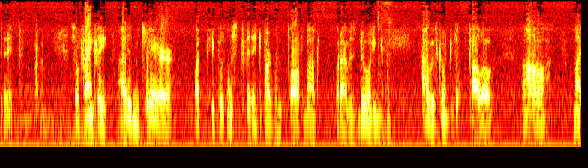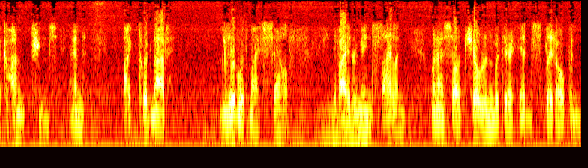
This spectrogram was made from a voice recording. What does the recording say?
State Department. So frankly, I didn't care what people in the State Department thought about what I was doing. I was going to follow uh, my conscience, and I could not live with myself if I had remained silent when I saw children with their heads split open,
